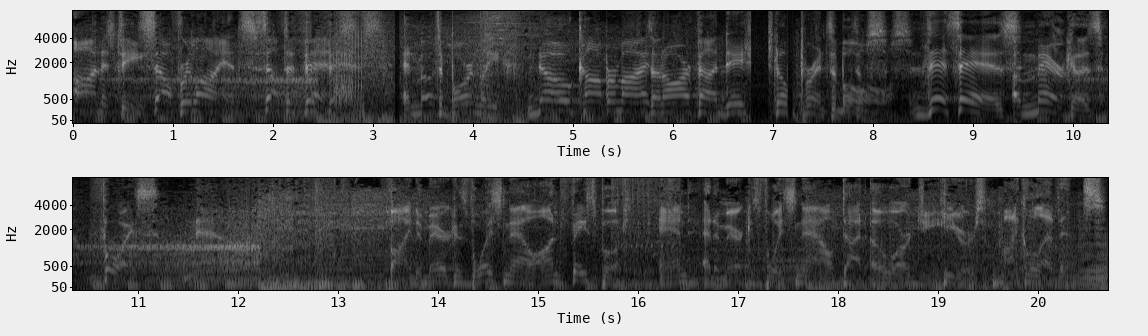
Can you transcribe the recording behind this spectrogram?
honesty, self-reliance, self-defense, and most importantly, no compromise on our foundational principles. This is America's Voice Now. Find America's Voice Now on Facebook and at americasvoicenow.org. Here's Michael Evans.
